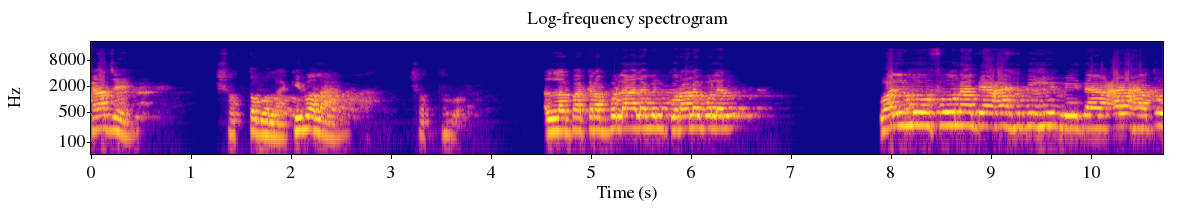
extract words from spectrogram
কাজে সত্য বলা কি বলা সত্য বলা আল্লাহ পাক রাব্বুল আলামিন কোরআনে বলেন ওয়াল মুফুনা বিআহদিহিম ইদা আহাদু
